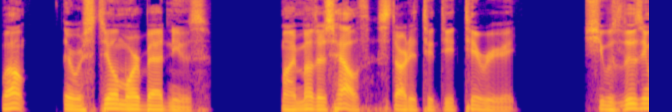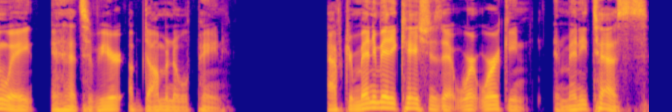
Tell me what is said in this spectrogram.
Well, there was still more bad news. My mother's health started to deteriorate. She was losing weight and had severe abdominal pain. After many medications that weren't working and many tests,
